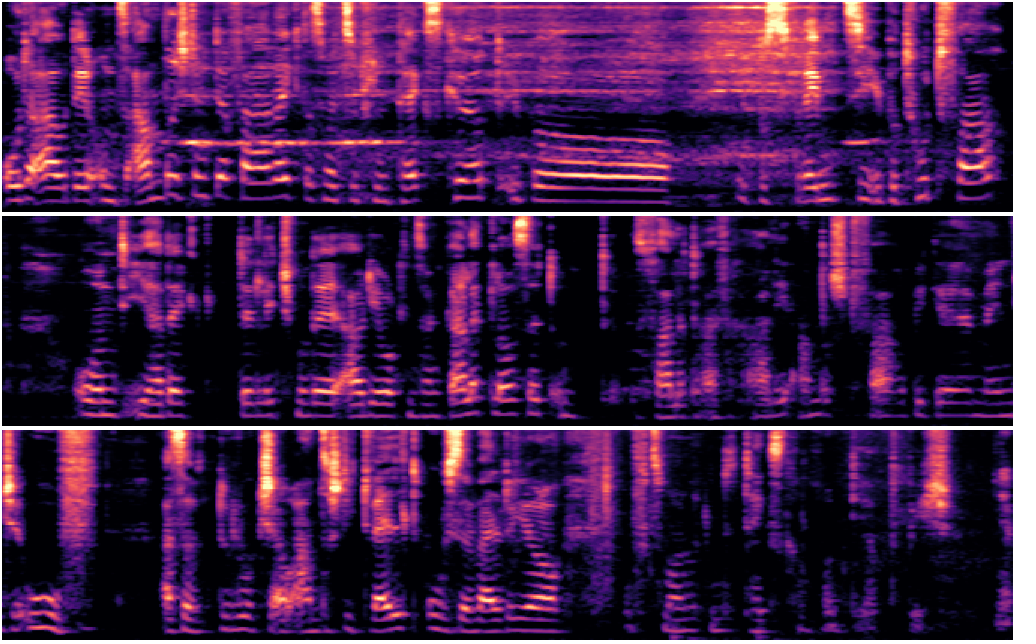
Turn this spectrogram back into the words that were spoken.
Oder auch die, uns andere stimmt die Erfahrung, dass man zum Beispiel einen Text hört über, über das Fremdsein, über die Hautfarbe. Und ich habe den letzten Mal den Audiowalk in St. Gallen gelesen und es fallen da einfach alle andersfarbigen Menschen auf. Also du schaust auch anders in die Welt raus, weil du ja oft mal mit einem Text konfrontiert bist. Ja,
